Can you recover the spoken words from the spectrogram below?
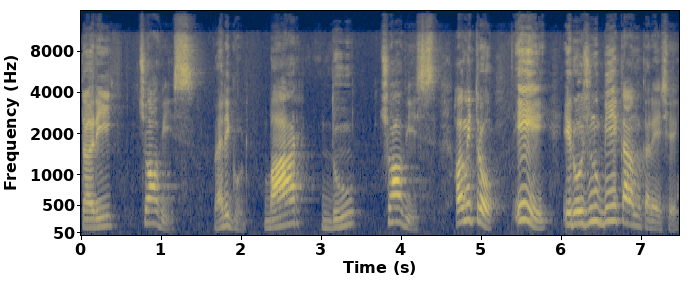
તરી ચોવીસ. વેરી ગુડ બાર દુ ચોવીસ. હવે મિત્રો, એ એ રોજનું બે કામ કરે છે.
